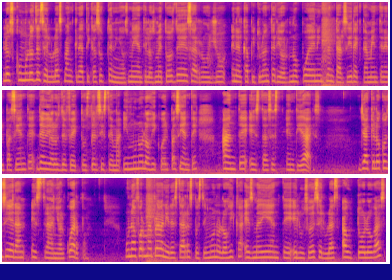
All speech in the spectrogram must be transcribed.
Los cúmulos de células pancreáticas obtenidos mediante los métodos de desarrollo en el capítulo anterior no pueden implantarse directamente en el paciente debido a los defectos del sistema inmunológico del paciente ante estas entidades, ya que lo consideran extraño al cuerpo. Una forma de prevenir esta respuesta inmunológica es mediante el uso de células autólogas,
